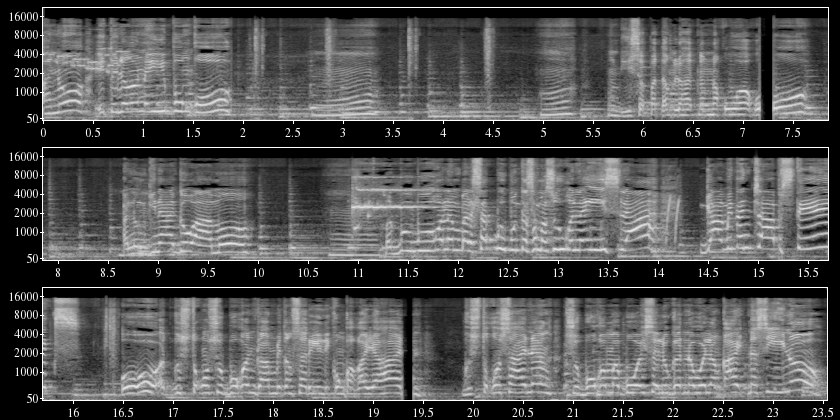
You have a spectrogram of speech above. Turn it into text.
Ano? Ito lang ang naipon ko. Hmm? Hmm? Hindi sapat ang lahat ng nakuha ko. Anong ginagawa mo? Magbubuo ka ng balsa at pupunta sa masukal na isla! Gamit ang chopsticks! Oo, at gusto kong subukan gamit ang sarili kong kakayahan. Gusto ko sanang subukan mabuhay sa lugar na walang kahit na sino.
